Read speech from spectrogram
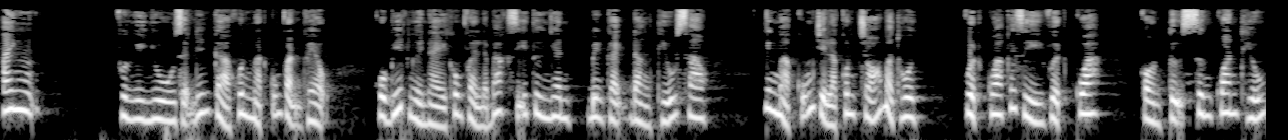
Anh... Phương Y Nhu dẫn đến cả khuôn mặt cũng vặn vẹo. Cô biết người này không phải là bác sĩ tư nhân bên cạnh đằng thiếu sao. Nhưng mà cũng chỉ là con chó mà thôi. Vượt qua cái gì vượt qua, còn tự xưng quan thiếu.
